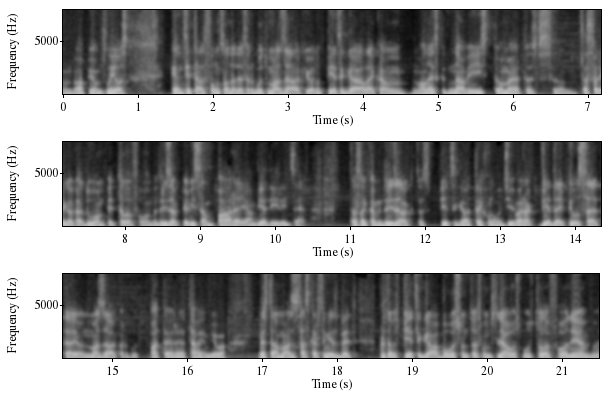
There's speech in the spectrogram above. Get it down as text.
un apjoms liels. Gan citās funkcionalitātēs varbūt mazāk, jo nu, 5G laikam man liekas, ka nav īsti tas, um, tas svarīgākā doma pie telefona, bet drīzāk pie visām pārējām viedierīcēm. Tas, laikam, ir drīzāk tas 5G tehnoloģija, vairāk viedai pilsētai un mazāk varbūt patērētājiem, jo mēs tā maz saskarsimies. Bet, protams, 5G būs un tas mums ļaus mūsu telefoniem, nu,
